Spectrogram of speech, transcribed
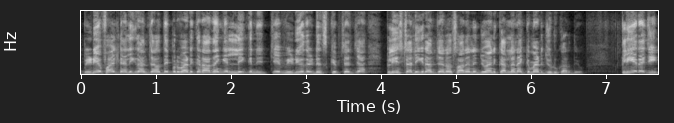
ਵੀਡੀਓ ਫਾਈਲ ਟੈਲੀਗ੍ਰਾਮ ਚੈਨਲ ਤੇ ਪ੍ਰੋਵਾਈਡ ਕਰਾ ਦਾਂਗੇ। ਲਿੰਕ ਨੀਚੇ ਵੀਡੀਓ ਦੇ ਡਿਸਕ੍ਰਿਪਸ਼ਨ 'ਚ ਹੈ। ਪਲੀਜ਼ ਟੈਲੀਗ੍ਰਾਮ ਚੈਨਲ ਸਾਰਿਆਂ ਨੇ ਜੁਆਇਨ ਕਰ ਲੈਣਾ। ਕਮੈਂਟ ਜ਼ਰੂਰ ਕਰ ਦਿਓ। ਕਲੀਅਰ ਹੈ ਜੀ?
